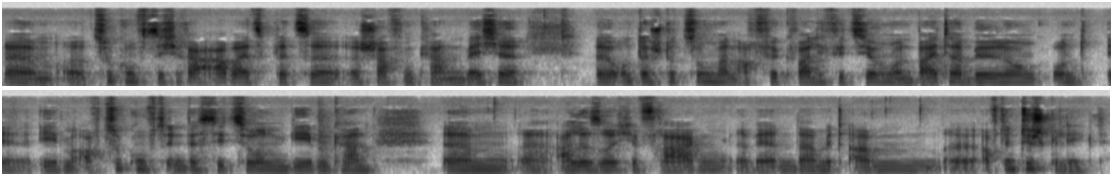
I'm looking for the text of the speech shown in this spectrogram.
ähm, äh, zukunftssichere Arbeitsplätze äh, schaffen kann, welche äh, Unterstützung man auch für Qualifizierung und Weiterbildung und äh, eben auch Zukunftsinvestitionen geben kann. Ähm, äh, alle solche Fragen werden damit ähm, äh, auf den Tisch gelegt.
